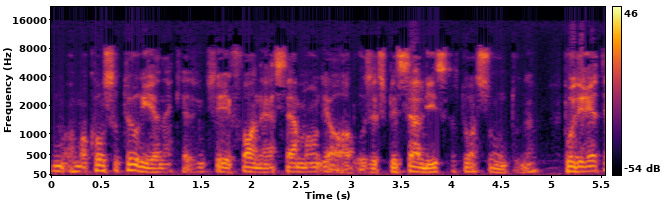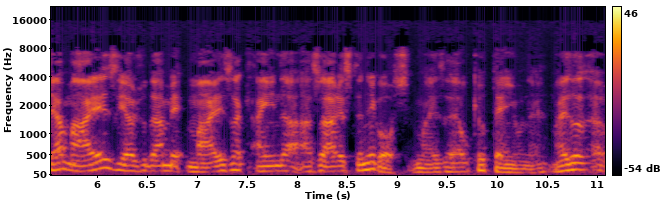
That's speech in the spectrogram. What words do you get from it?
uma consultoria, né? Que a gente fornece a mão de obra, os especialistas do assunto, né? Poderia ter mais e ajudar mais ainda as áreas de negócio, mas é o que eu tenho, né? Mas a,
